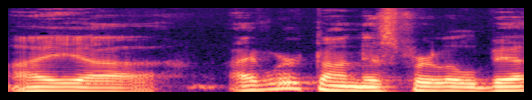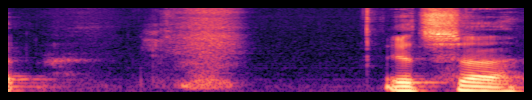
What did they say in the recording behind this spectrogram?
I, uh, I've worked on this for a little bit. It's, uh,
